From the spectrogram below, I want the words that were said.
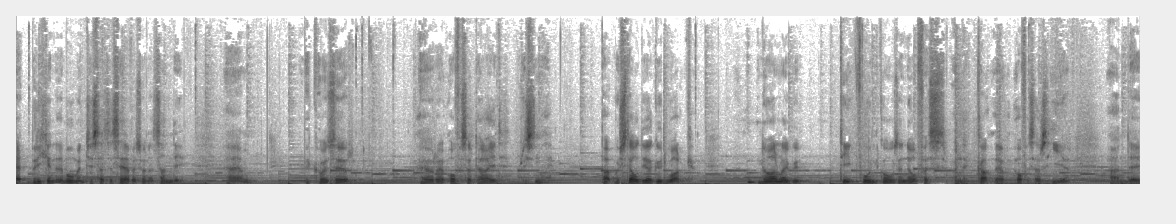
at Brechin at the moment just has a service on a Sunday um, because our, our officer died recently. But we still do a good work. Normally we take phone calls in the office when the, the officers here and uh,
